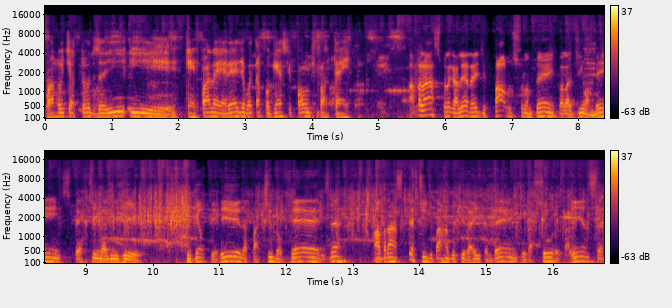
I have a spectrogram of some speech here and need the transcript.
Boa noite a todos aí. E quem fala é Herédia Botafoguense Paulo de Fontaine. Um abraço pra galera aí de Paulo de Fronten, coladinho a Mendes, pertinho ali de Miguel Pereira, Patildo Alferes, né? Um abraço pertinho de Barra do Piraí também, de Vassouras, Valença.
